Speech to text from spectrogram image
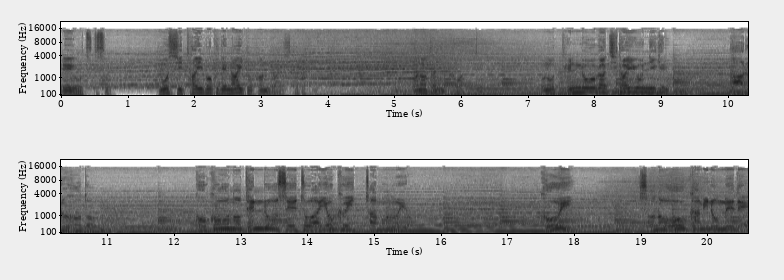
礼を尽くそう。もし大木でないと判断した時あなたに代わってこの天狼が時代を握る。なるほど。孤高の天狼星とはよく言ったものよ。来い。その狼の目で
